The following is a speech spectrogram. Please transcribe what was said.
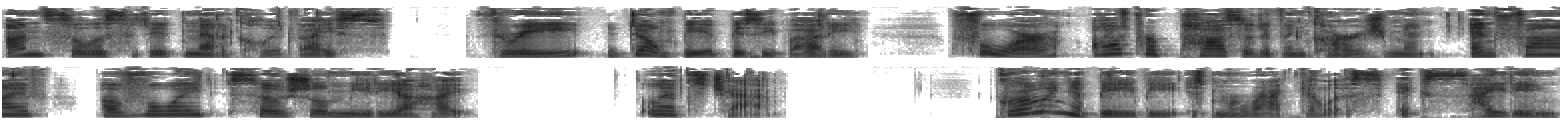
unsolicited medical advice. Three, don't be a busybody. Four, offer positive encouragement. And five, Avoid social media hype. Let's chat. Growing a baby is miraculous, exciting,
